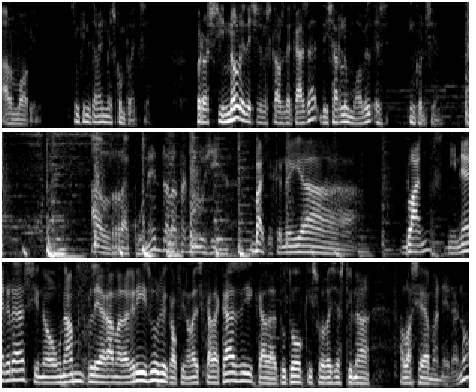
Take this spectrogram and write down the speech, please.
el mòbil. És infinitament més complex. Però si no li deixes les claus de casa, deixar-li un mòbil és inconscient. El raconet de la tecnologia. Vaja, que no hi ha blancs ni negres, sinó una àmplia gamma de grisos i que al final és cada casa i cada tutor qui s'ho ha de gestionar a la seva manera, no?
